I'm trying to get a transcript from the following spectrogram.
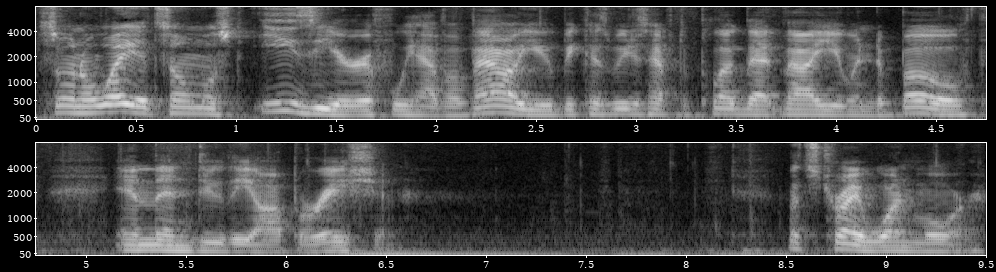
So in a way, it's almost easier if we have a value, because we just have to plug that value into both and then do the operation. Let's try one more.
